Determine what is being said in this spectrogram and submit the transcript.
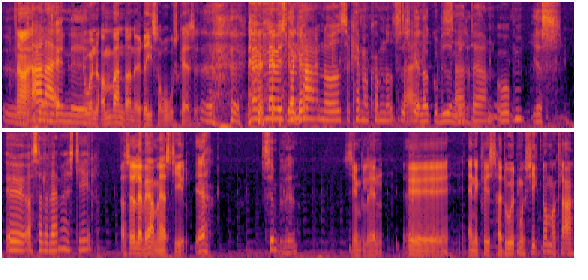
Øh, Nej. Ah, nej. Men, øh, Du er en omvandrende ris- og roskasse. men, men hvis man kan- har noget, så kan man komme ned til så dig. skal jeg nok gå videre så med er det. døren åben. Yes. Øh, og så lad være med at stjæle. Og så lad være med at stjæle, Ja, simpelthen. simpelthen. Øh, Anne Kvist, har du et musiknummer klar?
